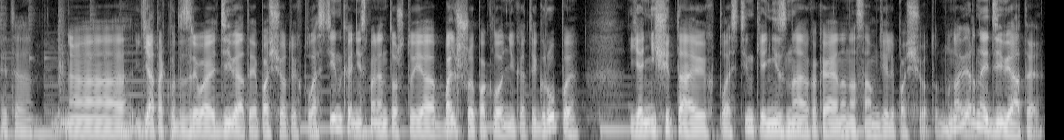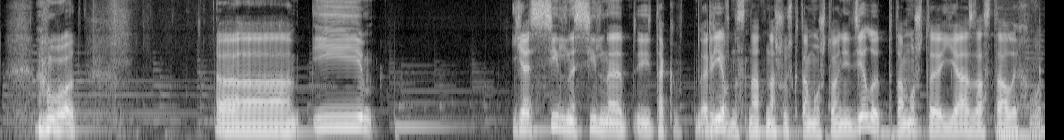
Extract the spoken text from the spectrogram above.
Это, э, я так подозреваю, девятая по счету их пластинка. Несмотря на то, что я большой поклонник этой группы, я не считаю их пластинки, я не знаю, какая она на самом деле по счету. Ну, наверное, девятая. Вот. И я сильно-сильно и так ревностно отношусь к тому, что они делают, потому что я застал их вот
